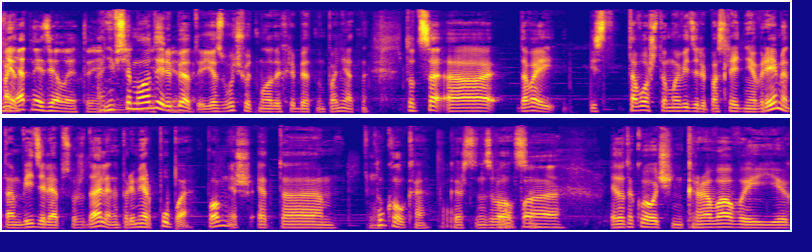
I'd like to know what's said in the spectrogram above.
Понятное дело, это... Они все молодые ребята, и озвучивают молодых ребят, ну понятно. Тут, а, давай, из того, что мы видели последнее время, там видели, обсуждали, например, Пупа, помнишь? Это Ну, куколка, кажется, назывался. Попа- Это такой очень кровавый,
